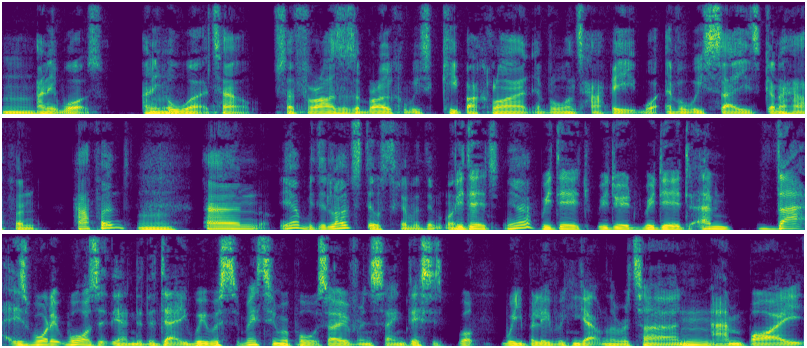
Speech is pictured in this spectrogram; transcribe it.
Mm. and it was. and it all worked out. So for us as a broker, we keep our client, everyone's happy. Whatever we say is going to happen, happened. Mm. And yeah, we did loads of deals together, didn't we? We did. Yeah. We did. We did. We did. And that is what it was at the end of the day. We were submitting reports over and saying, this is what we believe we can get on the return. Mm. And by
